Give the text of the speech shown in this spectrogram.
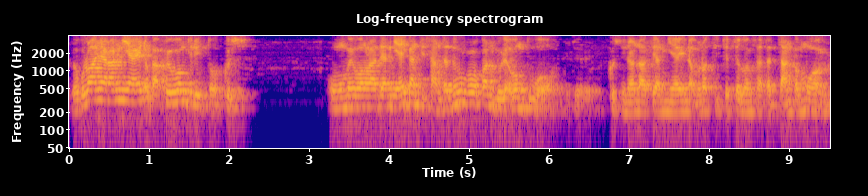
Lho kula anyaran kiai itu kabeh wong cerita, Gus. Umume wong latihan kiai kan disantet itu kok kan golek wong tuwa. Gus latihan kiai nek menawa dijajal wong santet cangkemmu.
